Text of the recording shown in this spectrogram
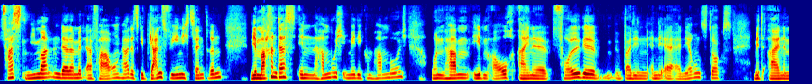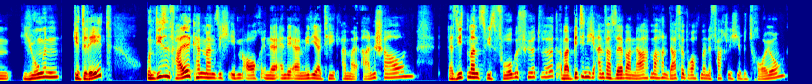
fast niemanden, der damit Erfahrung hat. Es gibt ganz wenig Zentren. Wir machen das in Hamburg, im Medikum Hamburg und haben eben auch eine Folge bei den NDR Ernährungsdocs mit einem Jungen gedreht. Und diesen Fall kann man sich eben auch in der NDR Mediathek einmal anschauen. Da sieht man es, wie es vorgeführt wird, aber bitte nicht einfach selber nachmachen. Dafür braucht man eine fachliche Betreuung.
